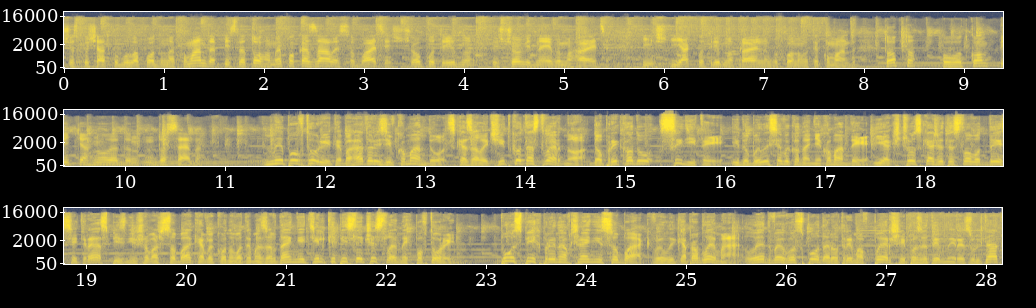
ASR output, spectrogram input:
що спочатку була подана команда, після того ми показали собаці, що потрібно, що від неї вимагається, і як потрібно правильно виконувати команду. Тобто поводком підтягнули до, до себе. Не повторюйте багато разів команду. Сказали чітко та ствердно. До прикладу, сидіти і добилися виконання команди. Якщо скажете слово 10 раз, пізніше ваш собака виконуватиме завдання тільки після численних повторень. Поспіх при навчанні собак велика проблема. Ледве господар отримав перший позитивний результат.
